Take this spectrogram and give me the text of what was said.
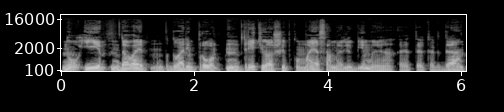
Ну и давай поговорим про третью ошибку. Моя самая любимая – это когда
